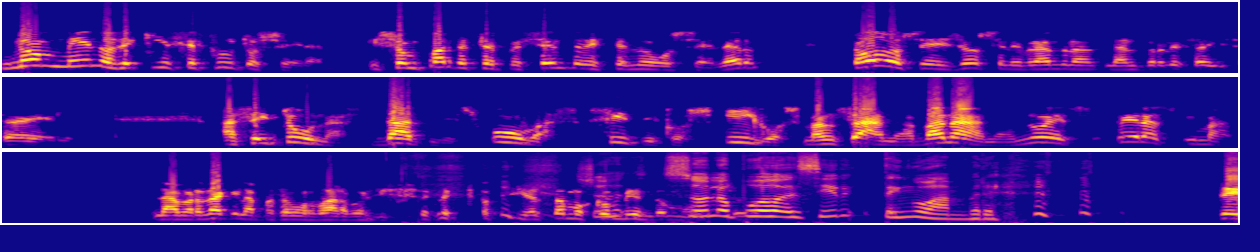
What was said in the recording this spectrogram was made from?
no menos de 15 frutos eran, y son parte del presente de este nuevo ceder, todos ellos celebrando la, naturaleza de Israel. Aceitunas, dátiles, uvas, cítricos, higos, manzanas, bananas, nueces, peras y más. La verdad que la pasamos bárbaro, ya estamos comiendo mucho. Solo puedo decir, tengo hambre. Sí,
